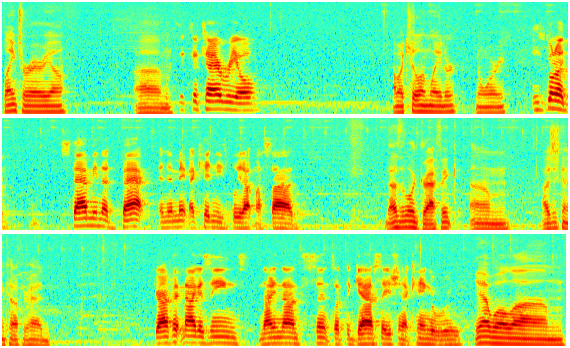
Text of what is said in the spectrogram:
Playing Terraria. Um, It's a tutorial. I'm gonna kill him later. Don't worry. He's gonna stab me in the back and then make my kidneys bleed out my side. That was a little graphic. Um, I was just gonna cut off your head. Graphic magazines, 99 cents at the gas station at Kangaroo. Yeah, well, um,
